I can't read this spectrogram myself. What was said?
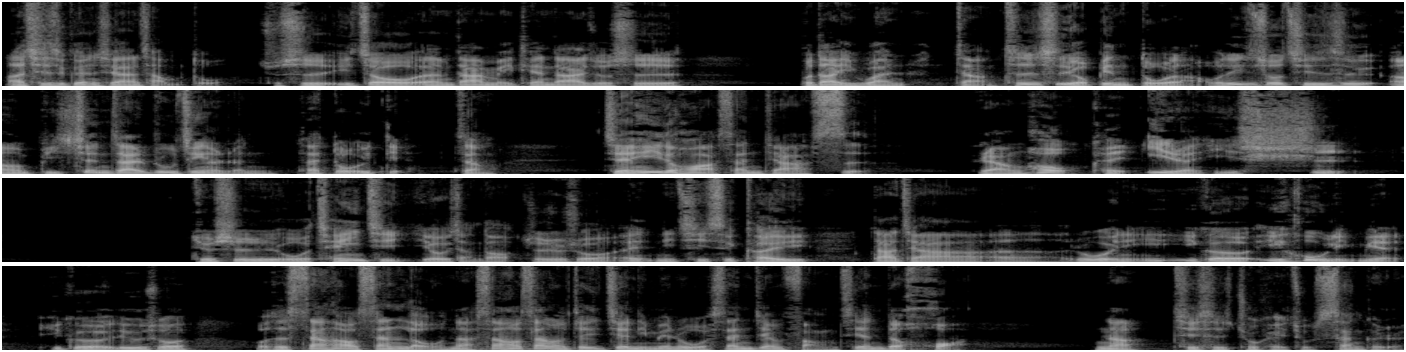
啊，其实跟现在差不多，就是一周嗯，大概每天大概就是不到一万人这样，其实是有变多了。我的意思说，其实是嗯，比现在入境的人再多一点这样。检疫的话三加四，然后可以一人一室，就是我前一集也有讲到，就是说，哎，你其实可以大家呃，如果你一一个一户里面。一个，例如说我是三号三楼，那三号三楼这一间里面如果三间房间的话，那其实就可以住三个人，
